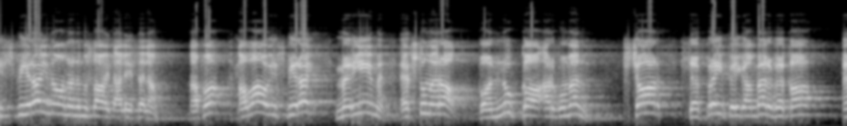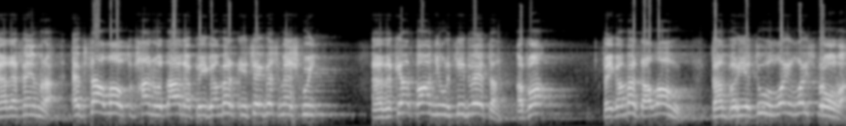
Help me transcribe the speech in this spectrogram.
inspiroi nënën e Musait alayhis salam. Apo Allahu inspiroi Merjemen e kështu me radhë, po nuk ka argument të qartë se prej pejgamberëve ka edhe femra. E pse Allahu subhanahu wa taala pejgamberët i çoi veç meshkuj? Edhe kjo ka një urtësi të vetën. Apo pejgamberët e Allahut kanë përjetu lloj-lloj sprova.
